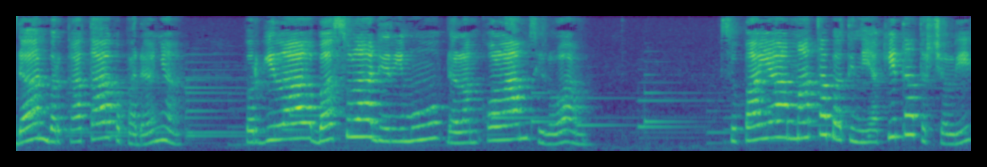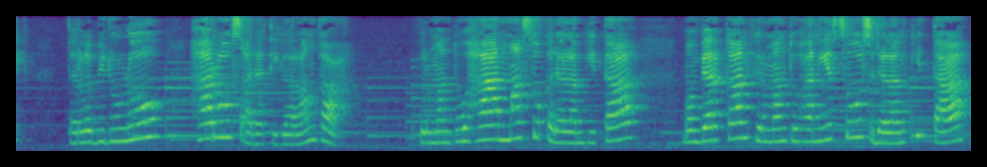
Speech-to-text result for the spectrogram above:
dan berkata kepadanya, Pergilah basuhlah dirimu dalam kolam Siloam Supaya mata batinia kita tercelik, terlebih dulu harus ada tiga langkah. Firman Tuhan masuk ke dalam kita, membiarkan firman Tuhan Yesus dalam kita,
